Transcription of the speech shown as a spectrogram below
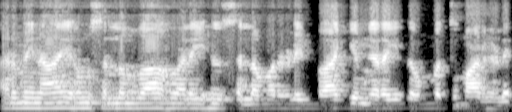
அருமை நாயகம் ஸல்லல்லாஹு அலைஹி வஸல்லம் அவர்களின் பாக்கியம் நிறைந்த உம்மத்துமார்களே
